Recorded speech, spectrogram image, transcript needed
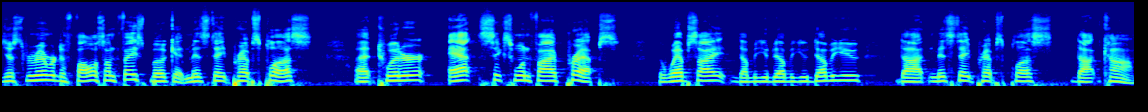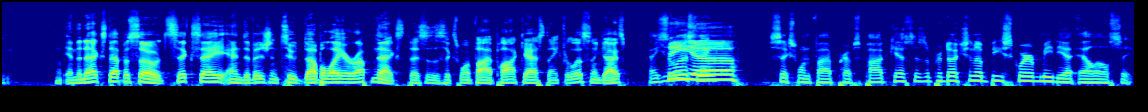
just remember to follow us on Facebook at Midstate Preps Plus, at Twitter at 615 Preps, the website www.midstateprepsplus.com. In the next episode, 6A and Division 2 AA are up next. This is the 615 podcast. Thanks for listening, guys. Thank you See for listening. ya. 615 Preps Podcast is a production of B Squared Media, LLC.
